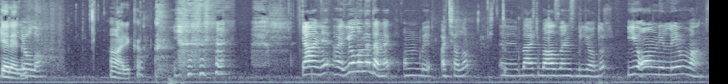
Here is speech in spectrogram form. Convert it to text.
Gelelim. Yolo. Harika. Yani hayır, yolo ne demek? Onu bir açalım. Ee, belki bazılarınız biliyordur. You only live once.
